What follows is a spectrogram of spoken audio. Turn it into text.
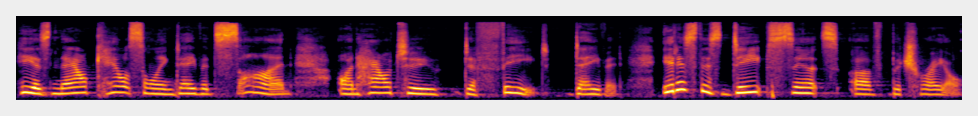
he is now counseling David's son on how to defeat David. It is this deep sense of betrayal.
